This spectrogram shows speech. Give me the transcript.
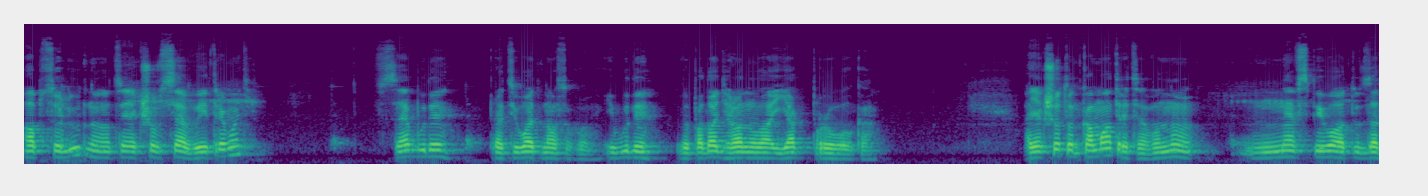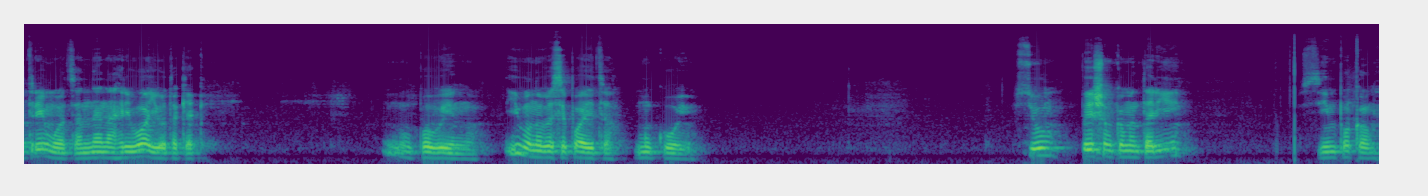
абсолютно, оце якщо все витримати все буде працювати насухо і буде випадати гранула як проволока. А якщо тонка матриця, воно не вспіває тут затримуватися, не нагріває його так, як ну, повинно. І воно висипається мукою. Все, пишемо коментарі. Всім пока.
